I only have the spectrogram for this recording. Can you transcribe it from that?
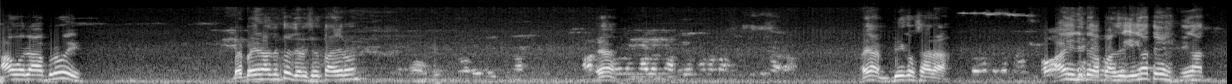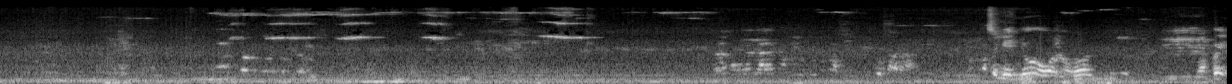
Ah, wala bro eh. Bye-bye natin to. Diretso tayo ron. Ayan. Na. Ayan, Biko Sara. Ay, dito ka pasig. Ingat eh. Ingat. Kasi genyo o ano? Bakit?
